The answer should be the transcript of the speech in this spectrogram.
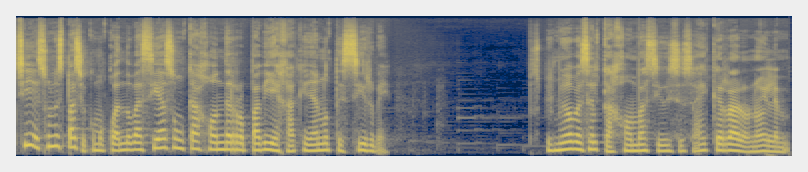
Sí, es un espacio, como cuando vacías un cajón de ropa vieja que ya no te sirve. Pues primero ves el cajón vacío y dices, ay, qué raro, ¿no? Y le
